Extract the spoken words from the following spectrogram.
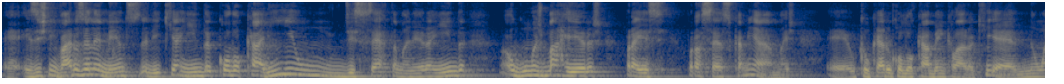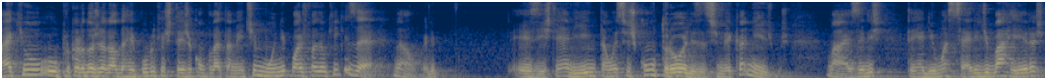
é, existem vários elementos ali que ainda colocariam, de certa maneira, ainda algumas barreiras para esse processo caminhar. Mas É, o que eu quero colocar bem claro aqui é, não é que o, o Procurador-Geral da República esteja completamente imune e pode fazer o que quiser. Não, ele, existem ali então esses controles, esses mecanismos. Mas eles têm ali uma série de barreiras,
